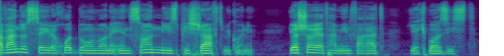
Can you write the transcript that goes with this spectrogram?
روند و سیر خود به عنوان انسان نیز پیشرفت می کنیم یا شاید هم این فقط یک بازی است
